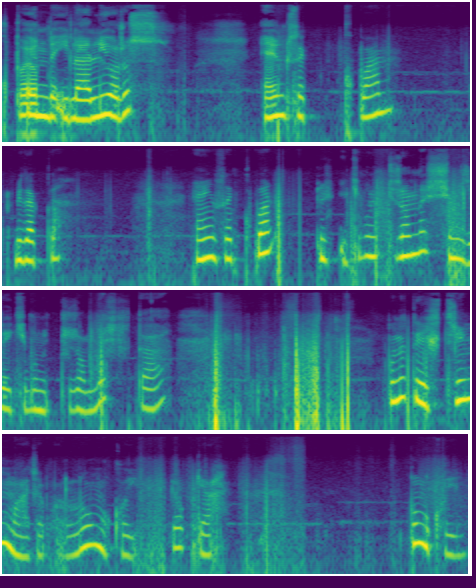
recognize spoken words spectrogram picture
Kupa önünde ilerliyoruz. En yüksek kupam bir dakika. En yüksek kupam 2315 şimdi de 2315 daha. Bunu değiştireyim mi acaba? Lu mu koyayım? Yok ya. Bu mu koyayım?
